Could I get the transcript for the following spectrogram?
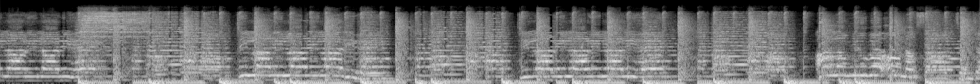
ီဟေးဒီလာဒီလာဒီလာဒီဟေးဒီလာဒီလာဒီလာဒီဟေးအလုံးမျိုးပဲအောင်နောက်စားကြံကြ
